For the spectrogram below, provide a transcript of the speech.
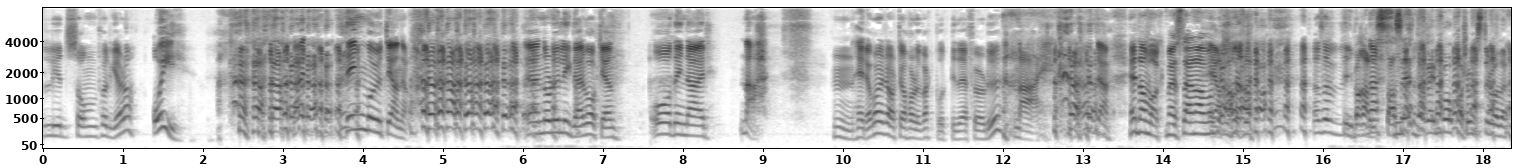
lyd som følger, da. Oi! Nei, den må ut igjen, ja. Eh, Når du ligger der våken. Og den der Nei. Hm, Herre var rart. Har du vært borti det før, du? Nei. Hent han vaktmesteren. Han Ja. altså. Altså, Ivar Alstad sitter inne på operasjonsstua. det.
